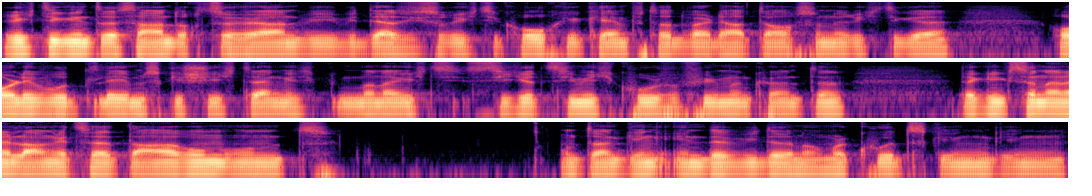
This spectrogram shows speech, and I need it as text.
richtig interessant auch zu hören, wie, wie der sich so richtig hochgekämpft hat, weil der hatte auch so eine richtige Hollywood-Lebensgeschichte eigentlich, man eigentlich sicher ziemlich cool verfilmen könnte. Da ging es dann eine lange Zeit darum und und dann gegen Ende wieder nochmal kurz gegen, gegen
